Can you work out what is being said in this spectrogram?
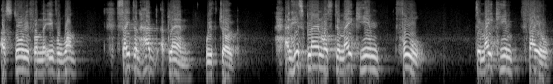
a story from the evil one. Satan had a plan with Job. And his plan was to make him fall, to make him fail,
